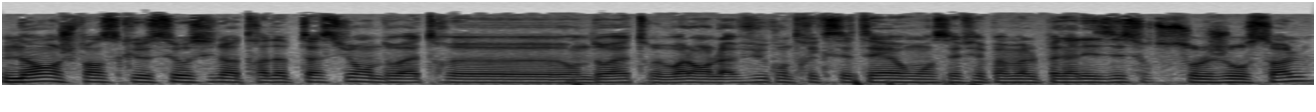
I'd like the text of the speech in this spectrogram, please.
Non, je pense que c'est aussi notre adaptation. On doit être, on doit être, voilà, on l'a vu contre Exeter où on s'est fait pas mal pénaliser, surtout sur le jeu au sol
